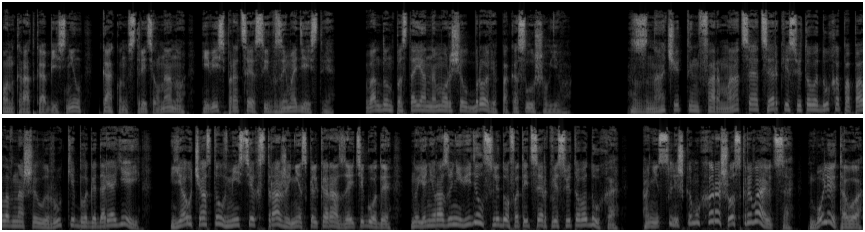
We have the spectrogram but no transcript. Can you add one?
Он кратко объяснил, как он встретил Нану и весь процесс их взаимодействия. Ван Дун постоянно морщил брови, пока слушал его. «Значит, информация о церкви Святого Духа попала в наши руки благодаря ей», я участвовал в миссиях стражей несколько раз за эти годы, но я ни разу не видел следов этой церкви Святого Духа. Они слишком хорошо скрываются. Более того,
